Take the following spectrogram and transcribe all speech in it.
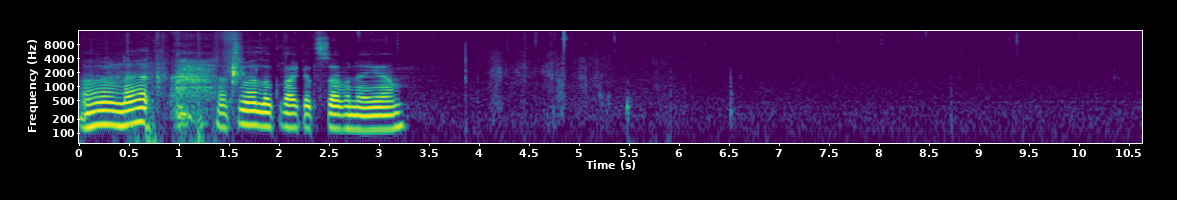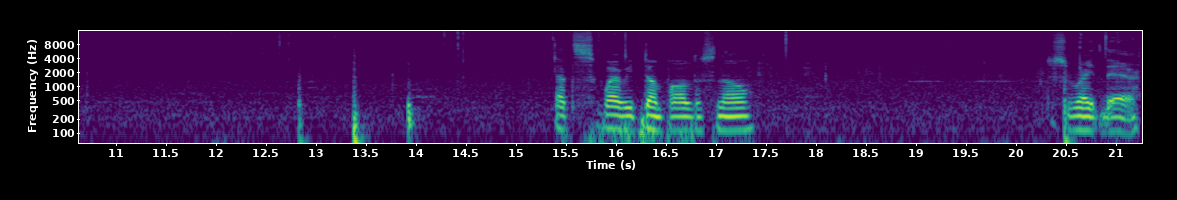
Other than that, that's what it looked like at 7 a.m. That's where we dump all the snow. Just right there.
